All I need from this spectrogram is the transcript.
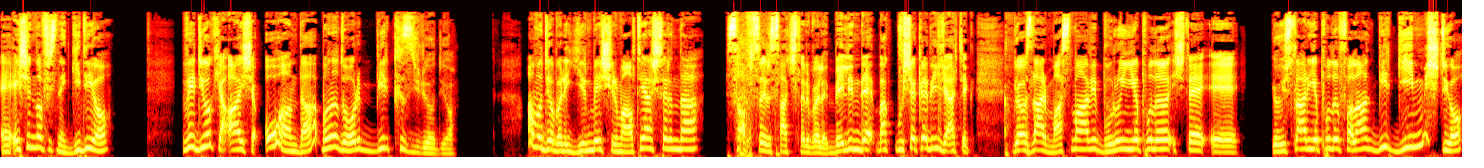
e, eşinin ofisine gidiyor. Ve diyor ki Ayşe o anda bana doğru bir kız yürüyor diyor. Ama diyor böyle 25-26 yaşlarında sapsarı saçları böyle belinde bak bu şaka değil gerçek. Gözler masmavi burun yapılı işte e, göğüsler yapılı falan bir giyinmiş diyor.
